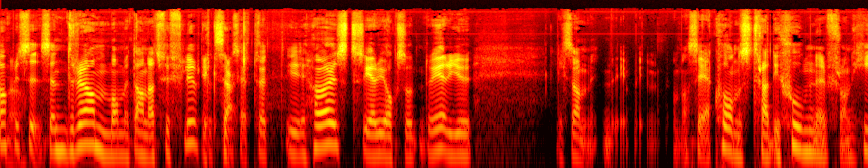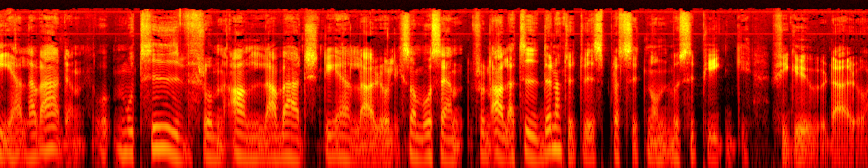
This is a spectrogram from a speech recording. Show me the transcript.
Ja, precis. En dröm om ett annat förflutet. Exakt. sätt. För I Hearst är det ju också, då är det ju liksom, om man säger, konsttraditioner från hela världen. Och motiv från alla världsdelar och, liksom, och sen från alla tider naturligtvis plötsligt någon Musse Pigg-figur där. Och,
